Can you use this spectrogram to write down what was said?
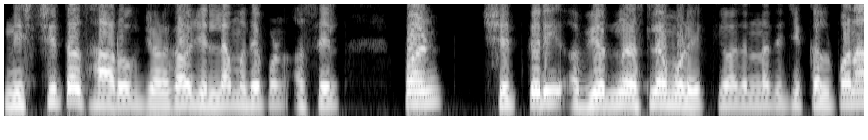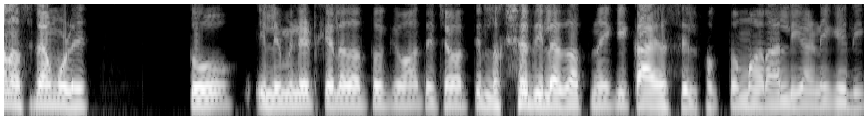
निश्चितच हा रोग जळगाव जिल्ह्यामध्ये पण असेल. पण शेतकरी अभियज्ञ असल्यामुळे किंवा त्यांना त्याची कल्पना नसल्यामुळे तो इलिमिनेट केला जातो किंवा त्याच्यावरती लक्ष दिलं जात नाही की काय असेल. फक्त मर आली आणि गेली.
